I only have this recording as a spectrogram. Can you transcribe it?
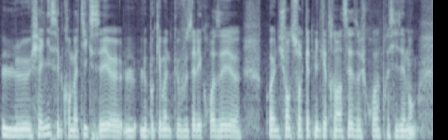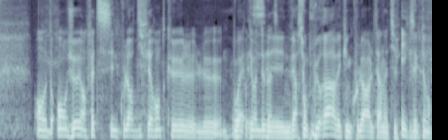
le shiny, c'est le chromatique, c'est euh, le, le Pokémon que vous allez croiser. euh, une chance sur 4096, je crois précisément. Mm. En, en jeu, en fait, c'est une couleur différente que le, le Ouais, Pokémon de base. c'est une version plus rare avec une couleur alternative. Exactement.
